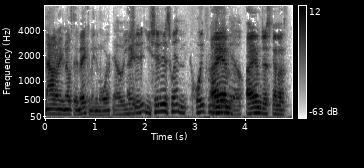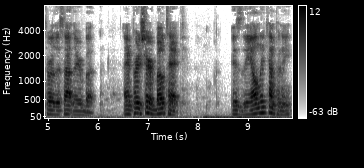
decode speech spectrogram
now I don't even know if they make them anymore. No, you should you should have just went Hoyt from the I am get-go. I am just gonna throw this out there, but I'm pretty sure Bowtech is the only company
